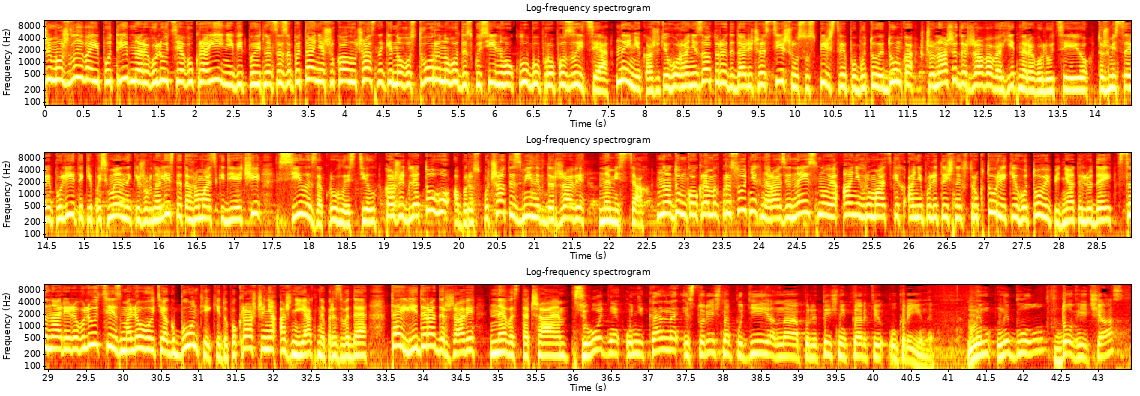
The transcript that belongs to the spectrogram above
Чи можлива і потрібна революція в Україні? Відповідь на це запитання шукали учасники новоствореного дискусійного клубу Пропозиція. Нині кажуть його організатори, дедалі частіше у суспільстві побутує думка, що наша держава вагітна революцією. Тож місцеві політики, письменники, журналісти та громадські діячі сіли за круглий стіл. кажуть для того, аби розпочати зміни в державі на місцях. На думку окремих присутніх, наразі не існує ані громадських, ані політичних структур, які готові підняти людей. Сценарій революції змальовують як бунт, який до покращення аж ніяк не призведе. Та й лідера державі не вистачає. Сьогодні унікальна історична подія на політичній карті України. Не, не було довгий час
